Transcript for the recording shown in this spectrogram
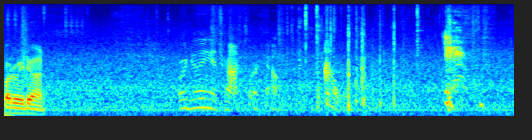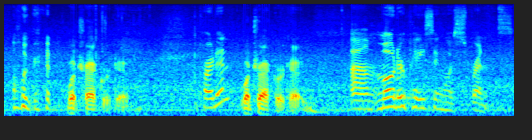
What are we doing? We're doing a track workout. Ow! oh, good. What track workout? Pardon? What track workout? Um, motor pacing with sprints.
